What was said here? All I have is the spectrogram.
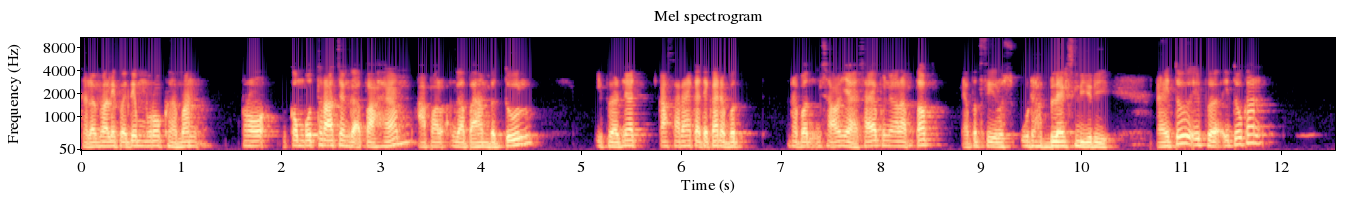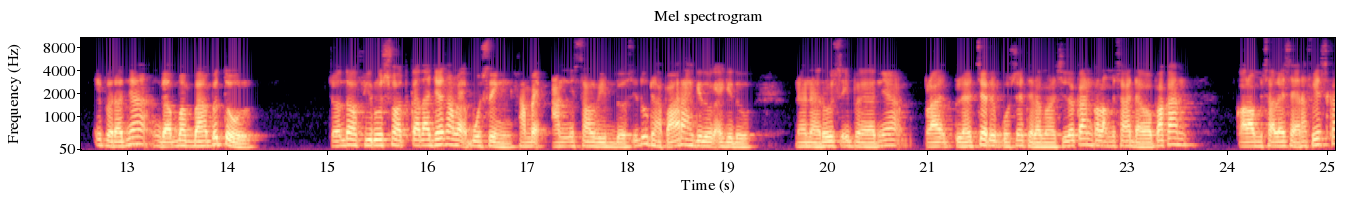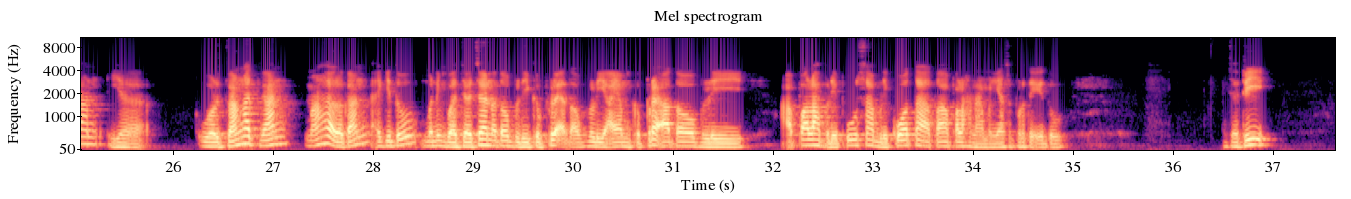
Dalam hal ibaratnya pemrograman komputer aja nggak paham apa nggak paham betul. Ibaratnya kasarnya ketika dapat dapat misalnya saya punya laptop dapat virus udah blank sendiri. Nah itu itu kan ibaratnya nggak paham betul. Contoh virus shortcut aja sampai pusing sampai uninstall Windows itu udah parah gitu kayak gitu dan harus ibaratnya belajar khususnya dalam hal itu kan kalau misalnya ada apa kan kalau misalnya servis kan ya worth banget kan mahal kan kayak gitu. Mending buat jajan atau beli geprek atau beli ayam geprek atau beli apalah beli pulsa beli kuota atau apalah namanya seperti itu. Jadi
